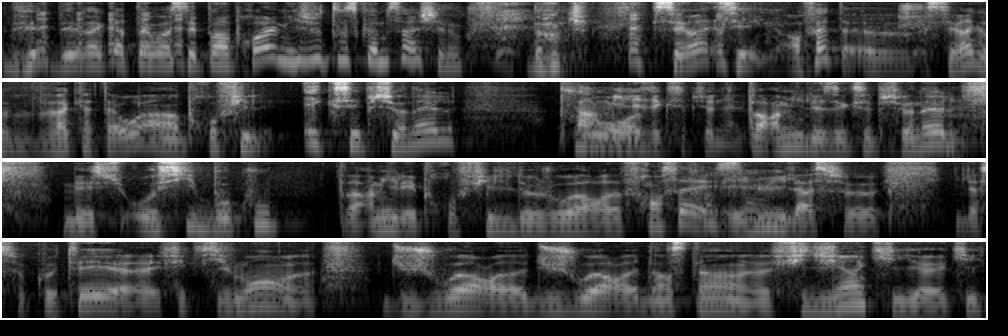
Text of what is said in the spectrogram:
des, des Vakatawa, c'est pas un problème, ils jouent tous comme ça chez nous. C'est vrai, c'est en fait euh, c'est vrai que Vakatawa a un profil exceptionnel. Pour, parmi les exceptionnels. Parmi les exceptionnels, mm. mais aussi beaucoup parmi les profils de joueurs français. français. Et lui, il a ce, il a ce côté euh, effectivement euh, du joueur, euh, du joueur d'instinct euh, fidjien qui, euh, qui,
